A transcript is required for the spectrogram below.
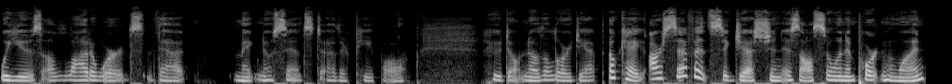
We use a lot of words that make no sense to other people who don't know the Lord yet. Okay, our seventh suggestion is also an important one,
